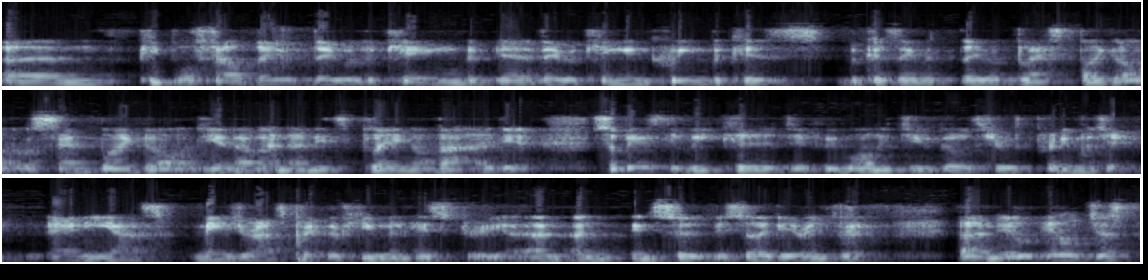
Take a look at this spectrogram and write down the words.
um, people felt they they were the king, uh, they were king and queen because because they were they were blessed by God or sent by God, you know, and, and it's playing on that idea. So basically, we could, if we wanted to, go through pretty much any as- major aspect of human history and, and insert this idea into it. Um, it'll, it'll just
